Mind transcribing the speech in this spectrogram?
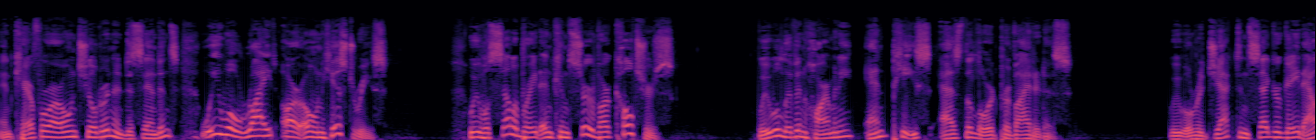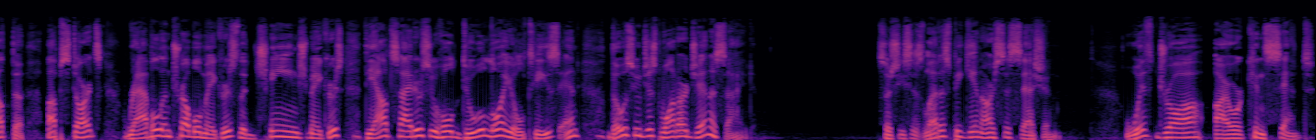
and care for our own children and descendants. We will write our own histories. We will celebrate and conserve our cultures. We will live in harmony and peace as the Lord provided us. We will reject and segregate out the upstarts, rabble, and troublemakers, the change makers, the outsiders who hold dual loyalties, and those who just want our genocide. So she says, Let us begin our secession. Withdraw our consent.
